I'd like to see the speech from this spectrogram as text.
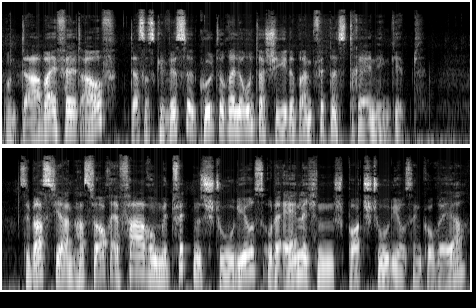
und dabei fällt auf, dass es gewisse kulturelle Unterschiede beim Fitnesstraining gibt. Sebastian, hast du auch Erfahrung mit Fitnessstudios oder ähnlichen Sportstudios in Korea?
